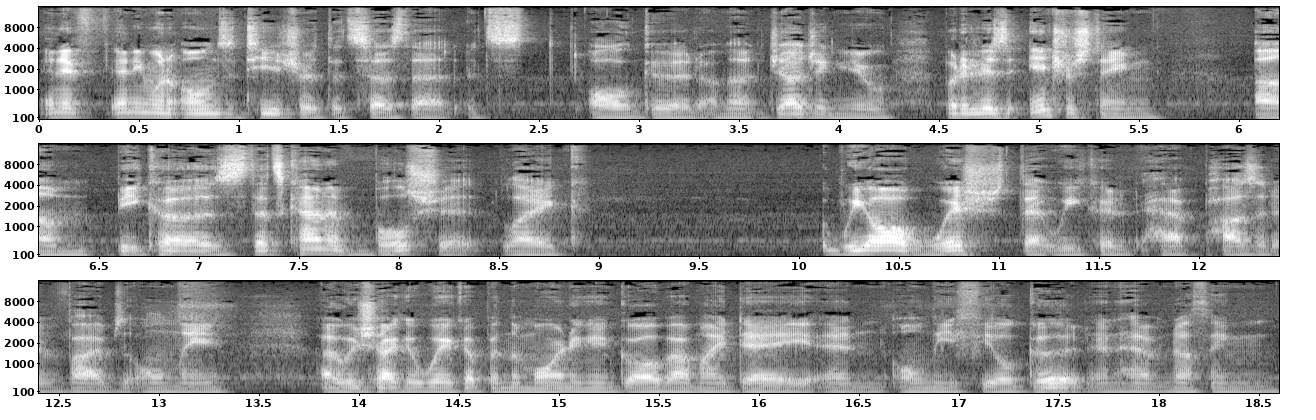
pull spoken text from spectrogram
and if anyone owns a T-shirt that says that, it's all good. I'm not judging you, but it is interesting um, because that's kind of bullshit. Like, we all wish that we could have positive vibes only I wish I could wake up in the morning and go about my day and only feel good and have nothing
